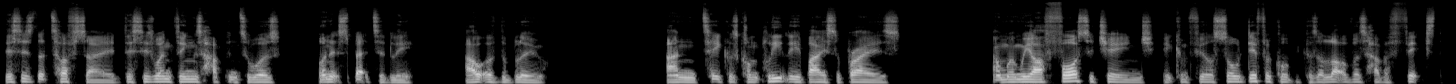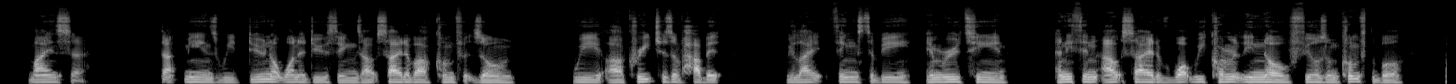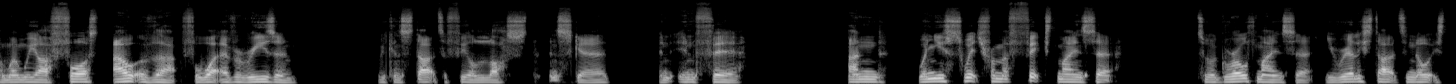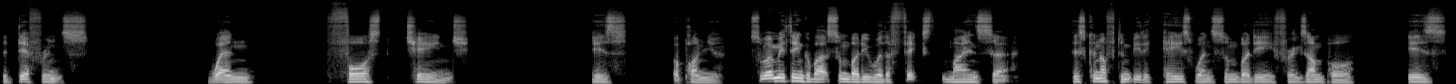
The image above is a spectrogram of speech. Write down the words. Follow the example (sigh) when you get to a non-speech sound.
This is the tough side. This is when things happen to us unexpectedly, out of the blue, and take us completely by surprise. And when we are forced to change, it can feel so difficult because a lot of us have a fixed mindset. That means we do not want to do things outside of our comfort zone. We are creatures of habit. We like things to be in routine. Anything outside of what we currently know feels uncomfortable. And when we are forced out of that for whatever reason, we can start to feel lost and scared and in fear. And when you switch from a fixed mindset to a growth mindset, you really start to notice the difference when forced change is upon you. So, when we think about somebody with a fixed mindset, this can often be the case when somebody, for example, is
